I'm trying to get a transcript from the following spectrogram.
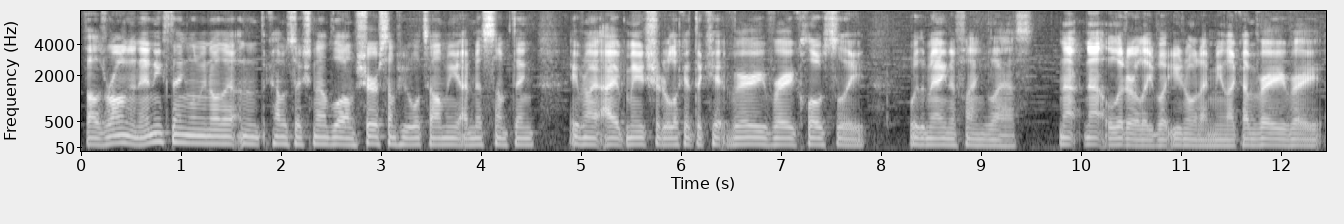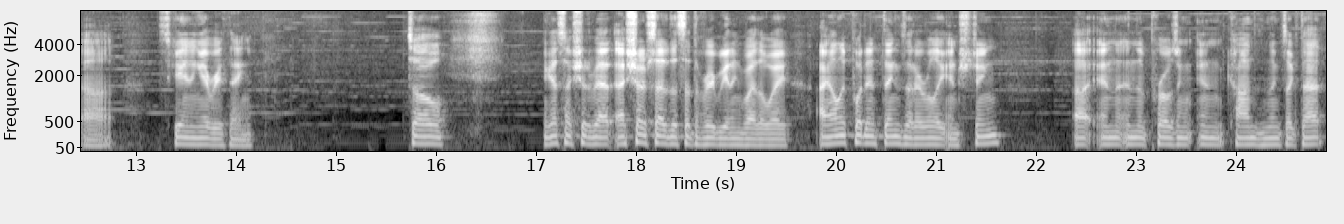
If I was wrong on anything, let me know that in the comment section down below. I'm sure some people will tell me I missed something. Even though I, I made sure to look at the kit very, very closely with a magnifying glass. Not not literally, but you know what I mean. Like I'm very, very uh, scanning everything. So I guess I should have I should have said this at the very beginning. By the way, I only put in things that are really interesting uh, in the, in the pros and, and cons and things like that.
